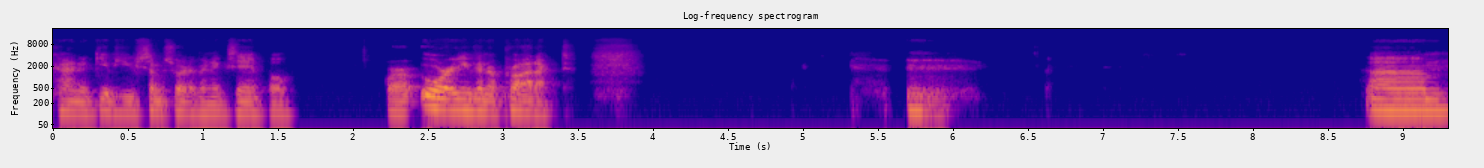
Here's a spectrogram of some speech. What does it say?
kind of give you some sort of an example, or or even a product. um,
